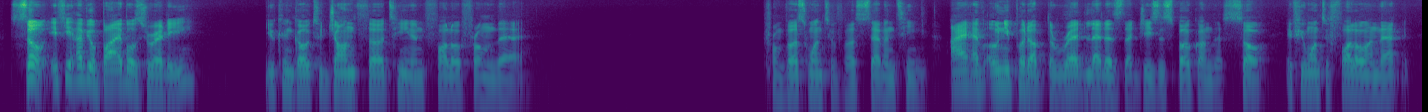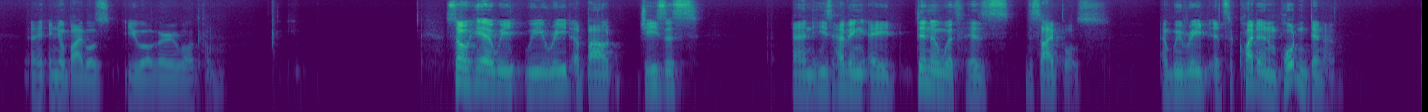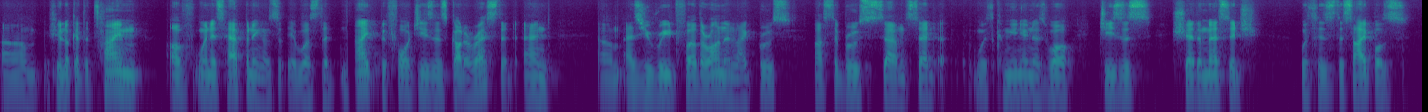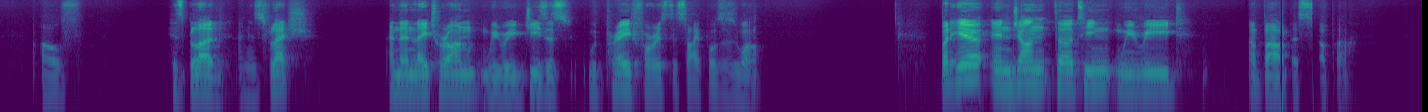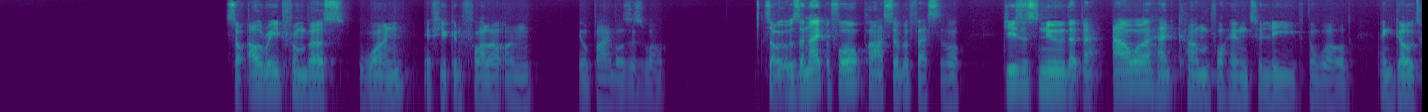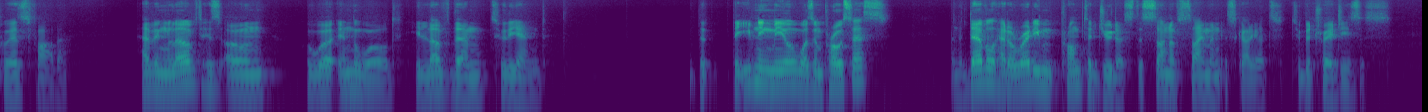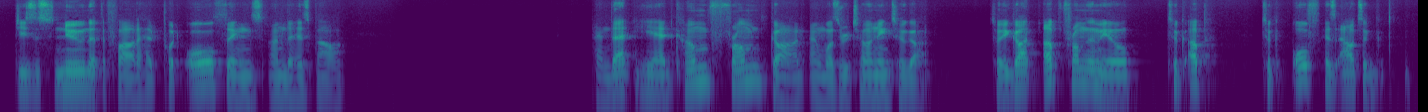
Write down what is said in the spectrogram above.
So, if you have your Bibles ready, you can go to John 13 and follow from there from verse 1 to verse 17. I have only put up the red letters that Jesus spoke on this. So if you want to follow on that uh, in your Bibles, you are very welcome. So here we, we read about Jesus and he's having a dinner with his disciples. And we read it's quite an important dinner. Um, if you look at the time of when it's happening, it was, it was the night before Jesus got arrested. And um, as you read further on, and like Bruce Pastor Bruce um, said with communion as well, Jesus shared a message with his disciples of his blood and his flesh. And then later on, we read Jesus would pray for his disciples as well. But here in John 13, we read about a supper. So I'll read from verse 1 if you can follow on your Bibles as well. So it was the night before Passover festival. Jesus knew that the hour had come for him to leave the world and go to his Father. Having loved his own who were in the world, he loved them to the end. The, the evening meal was in process, and the devil had already prompted Judas, the son of Simon Iscariot, to betray Jesus. Jesus knew that the Father had put all things under his power and that he had come from God and was returning to God. So he got up from the meal, took up, took off his outer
